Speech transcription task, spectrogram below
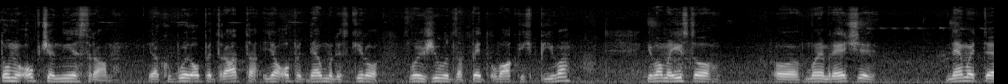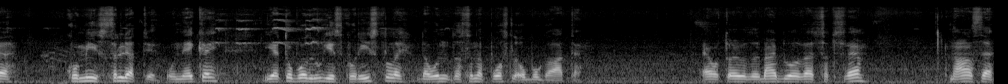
to me uopće nije sram. Jer ako bude opet rata, ja opet ne bom riskirao svoj život za pet ovakvih piva, i vama isto mojem reći, nemojte ko mi srljati u nekaj, jer to bodo drugi iskoristili da, da se na posle obogate. Evo, to je za mene bilo već sad sve. Nadam se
